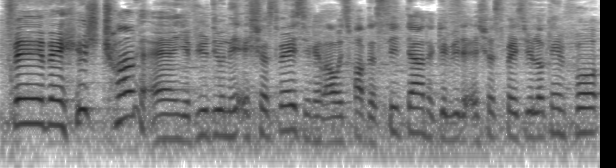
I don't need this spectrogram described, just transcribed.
Very, very huge trunk, and if you do need extra space, you can always pop the seat down to give you the extra space you're looking for.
